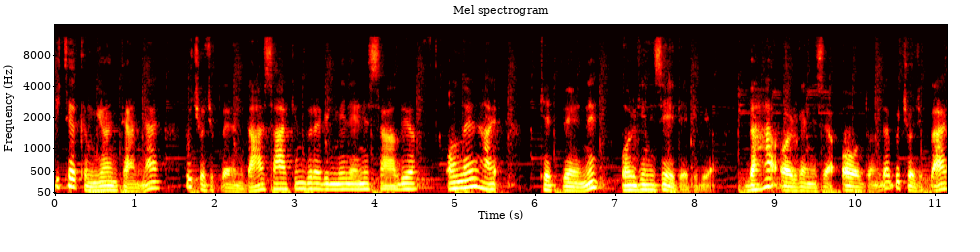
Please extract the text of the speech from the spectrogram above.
bir takım yöntemler bu çocukların daha sakin durabilmelerini sağlıyor. Onların hareketlerini organize edebiliyor. Daha organize olduğunda bu çocuklar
